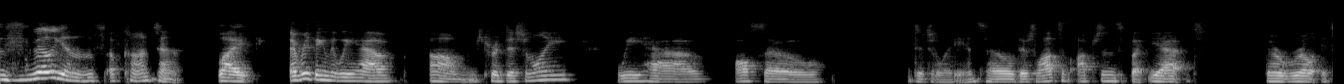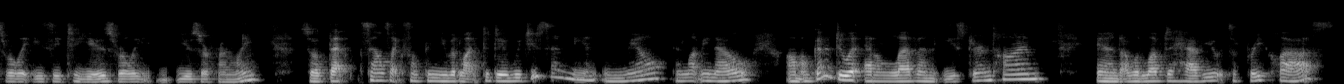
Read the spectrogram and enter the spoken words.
zillions of content. Like everything that we have um, traditionally, we have also digitally. And so there's lots of options, but yet they're real, it's really easy to use, really user friendly. So if that sounds like something you would like to do, would you send me an email and let me know? Um, I'm going to do it at 11 Eastern time, and I would love to have you. It's a free class.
